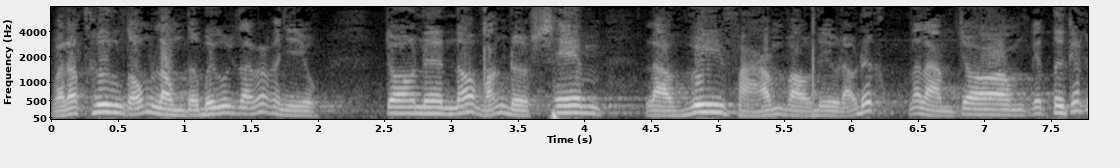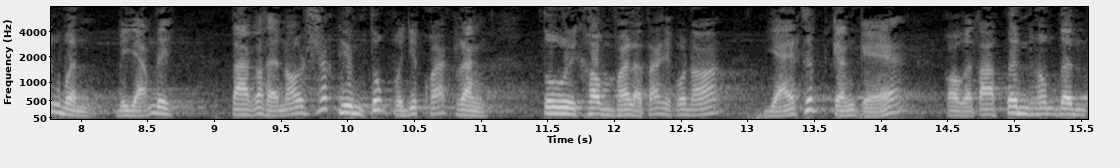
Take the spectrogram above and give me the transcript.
Và nó thương tổn lòng từ bi của chúng ta rất là nhiều. Cho nên nó vẫn được xem là vi phạm vào điều đạo đức. Nó làm cho cái tư cách của mình bị giảm đi. Ta có thể nói rất nghiêm túc và dứt khoát rằng tôi không phải là tác nhân của nó. Giải thích cặn kẽ, còn người ta tin không tin,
